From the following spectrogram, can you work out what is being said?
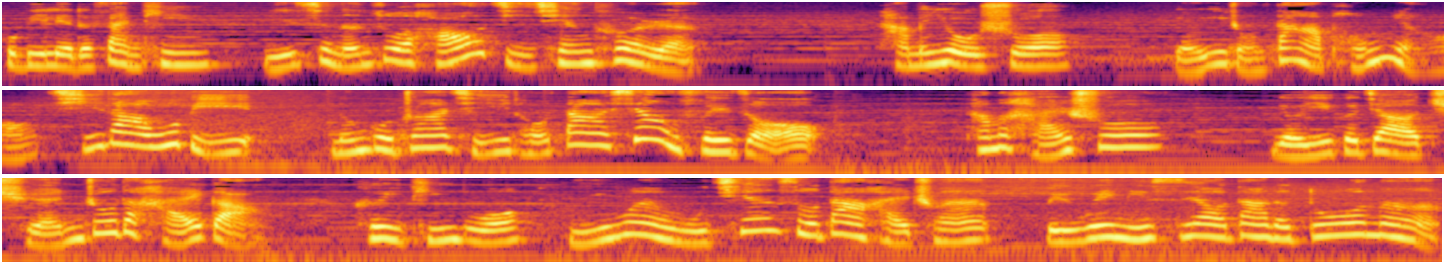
忽必烈的饭厅一次能坐好几千客人。他们又说，有一种大鹏鸟，奇大无比，能够抓起一头大象飞走。他们还说，有一个叫泉州的海港，可以停泊一万五千艘大海船，比威尼斯要大得多呢。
